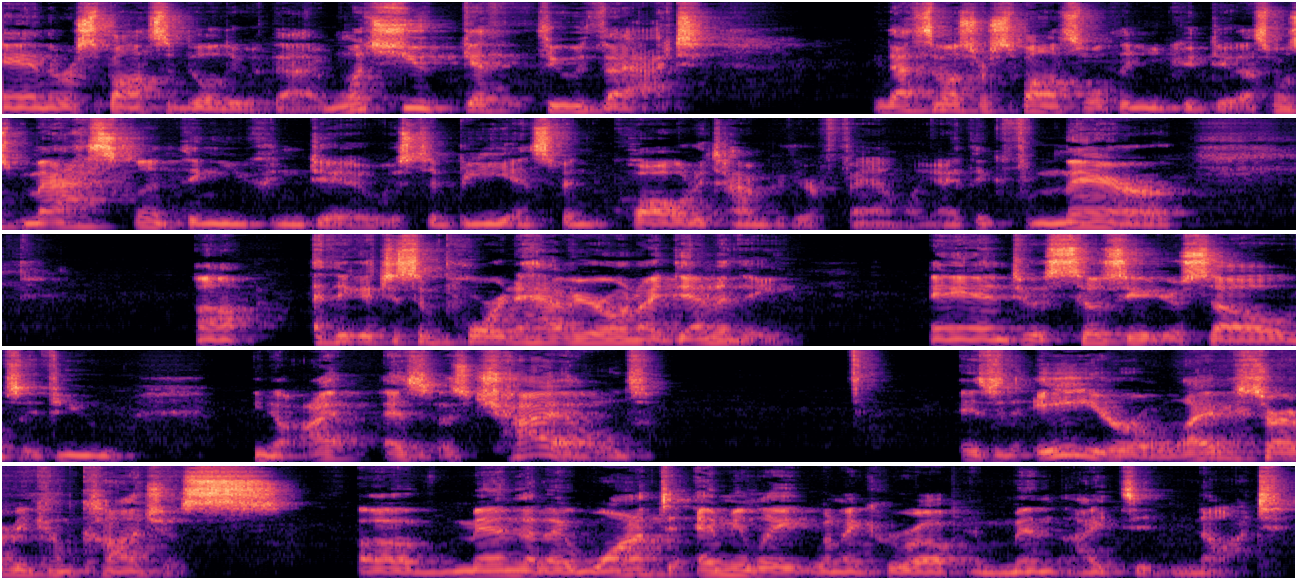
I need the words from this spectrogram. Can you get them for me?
and the responsibility with that. Once you get through that, that's the most responsible thing you could do. That's the most masculine thing you can do is to be and spend quality time with your family. I think from there, uh, I think it's just important to have your own identity and to associate yourselves. If you, you know, I as, as a child, as an eight year old, I started to become conscious of men that I wanted to emulate when I grew up and men I did not.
